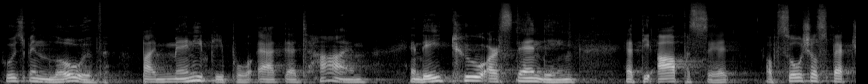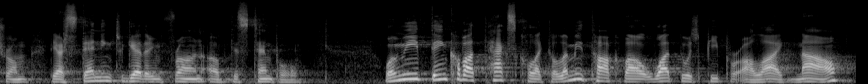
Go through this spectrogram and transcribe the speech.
who's been loathed by many people at that time. And they too are standing at the opposite of social spectrum. They are standing together in front of this temple. When we think about tax collector, let me talk about what those people are like. Now,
